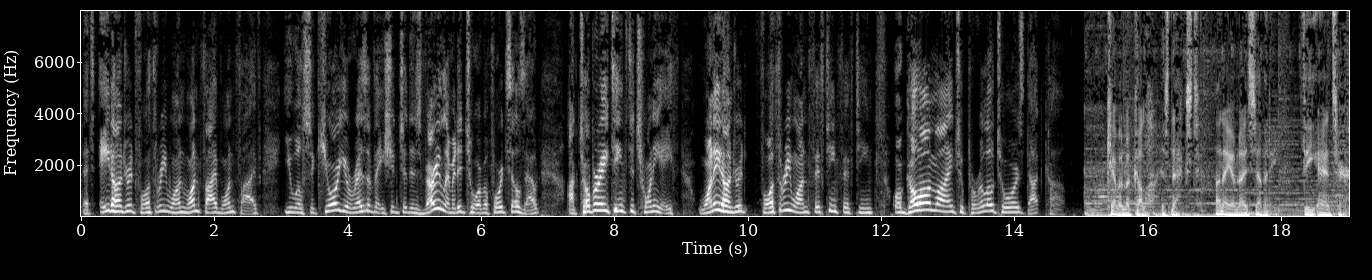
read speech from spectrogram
That's 800 431 1515. You will secure your reservation to this very limited tour before it sells out October 18th to 28th. 1 800 431 1515 or go online to perillotours.com. Kevin McCullough is next on AM 970. The answer.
